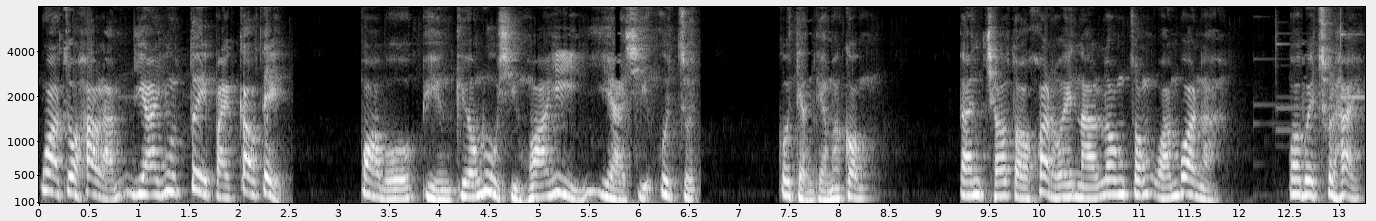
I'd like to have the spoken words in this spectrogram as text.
我做孝男，夜香对拜到底。看无民强女是欢喜，也是郁卒。搁点点啊讲，等超度法会若拢总圆满啊，我要出海，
